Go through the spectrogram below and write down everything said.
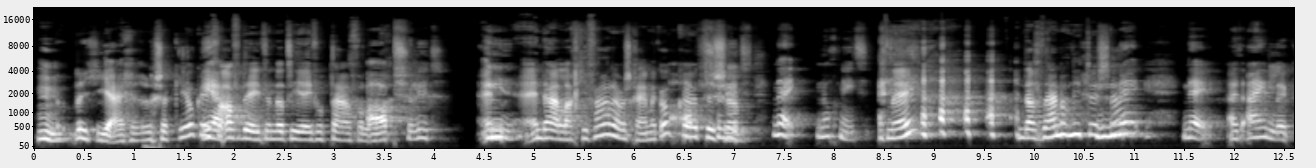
Hm, dat je je eigen rugzakje ook even Ja. afdeed en dat die even op tafel lag. absoluut. En, en daar lag je vader waarschijnlijk ook eh, tussen. Nee, nog niet. Nee? lag daar nog niet tussen? Nee, nee, uiteindelijk.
